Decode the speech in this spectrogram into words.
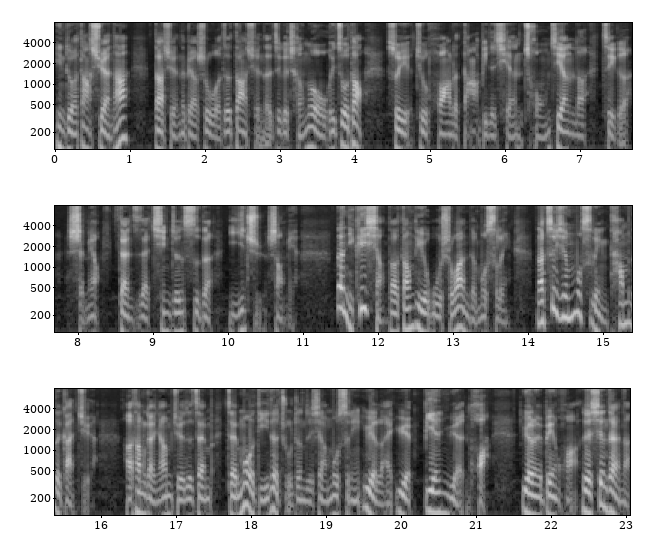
印度要大选啊，大选呢表示我的大选的这个承诺我会做到，所以就花了大笔的钱重建了这个神庙，但是在清真寺的遗址上面。那你可以想到，当地有五十万的穆斯林，那这些穆斯林他们的感觉啊，他们感觉他们觉得在在莫迪的主政之下，穆斯林越来越边缘化，越来越边缘化。那现在呢，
